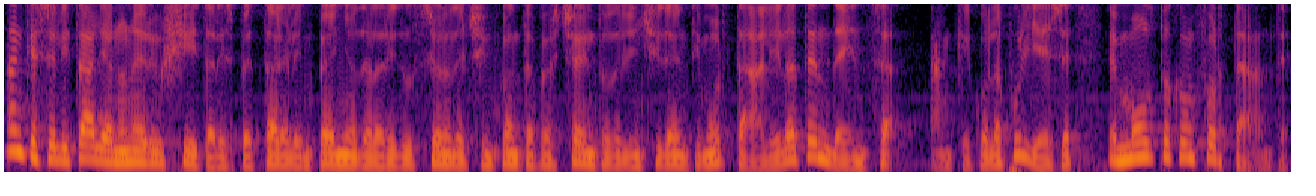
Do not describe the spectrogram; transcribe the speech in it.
Anche se l'Italia non è riuscita a rispettare l'impegno della riduzione del 50% degli incidenti mortali, la tendenza, anche quella pugliese, è molto confortante.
